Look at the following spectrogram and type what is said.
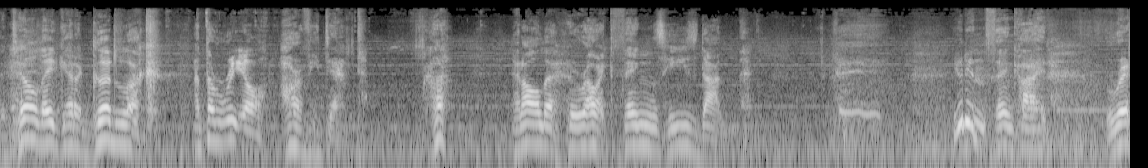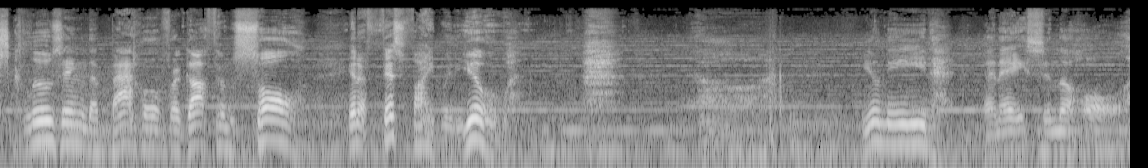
Until they get a good look at the real Harvey Dent. Huh? And all the heroic things he's done. You didn't think I'd risk losing the battle for Gotham's soul in a fistfight with you. No. You need an ace in the hole.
